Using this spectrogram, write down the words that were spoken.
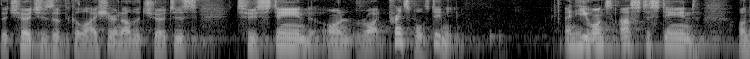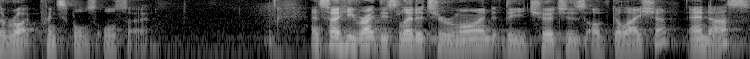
the churches of Galatia and other churches, to stand on right principles, didn't he? And he wants us to stand on the right principles also. And so he wrote this letter to remind the churches of Galatia and us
